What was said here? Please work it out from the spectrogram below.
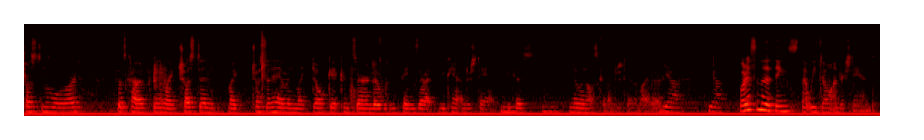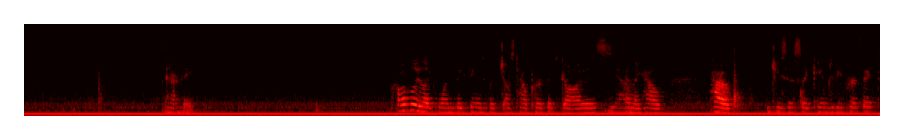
trust in the Lord. So it's kind of being like trust in like trust in him and like don't get concerned over the things that you can't understand Mhm. because no one else can understand them either. Yeah. Yeah. What are some of the things that we don't understand in our faith? Probably like one big thing is just like just how perfect God is Yeah. and like how how Jesus like came to be perfect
